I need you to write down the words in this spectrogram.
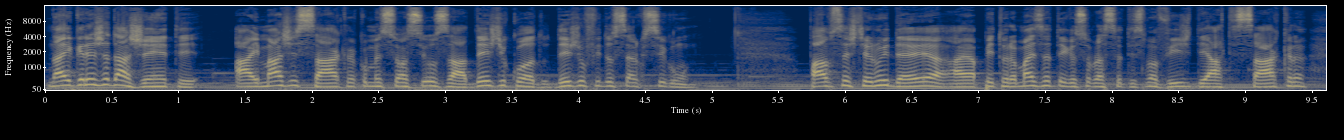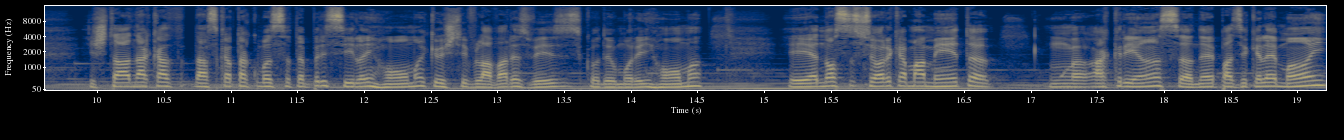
na igreja da gente, a imagem sacra começou a ser usada desde quando? Desde o fim do século II. Para vocês terem uma ideia, a pintura mais antiga sobre a Santíssima Virgem, de arte sacra, está na, nas catacumbas de Santa Priscila, em Roma, que eu estive lá várias vezes, quando eu morei em Roma. E é Nossa Senhora que amamenta uma, a criança, né, para dizer que ela é mãe,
